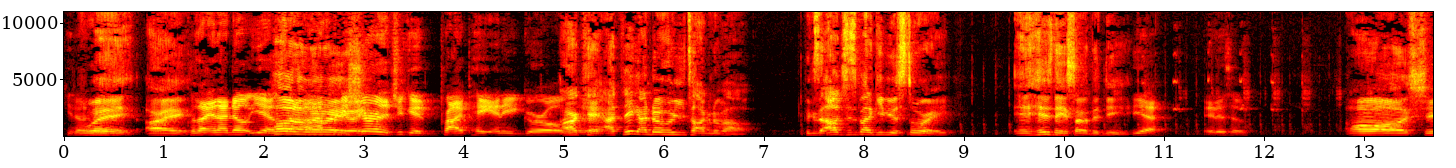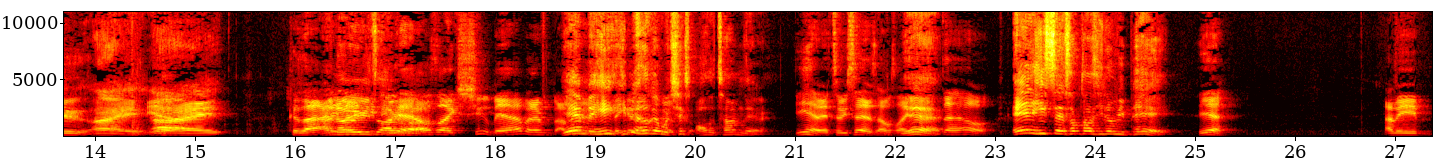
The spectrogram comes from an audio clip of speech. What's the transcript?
you know. Wait, all right. Because I and I know, yeah, Hold on, I, am pretty wait, sure that you could probably pay any girl. Okay, to- I think I know who you're talking about because I was just about to give you a story, and his name started with a D. yeah, it is him. Oh shoot! All right, Yeah. all right. Because I, I, I know know you you're could talking about. I was like, shoot, man, I'm gonna. I'm yeah, man, he he up hooking for- with chicks all the time there, Yeah, that's what he says. I was like, Yeah. what the hell? and he said sometimes he don't be paid. Yeah. I mean,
